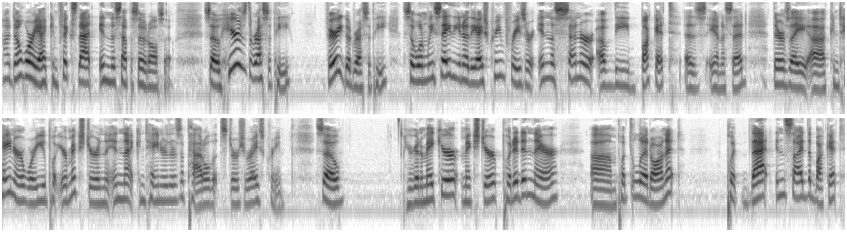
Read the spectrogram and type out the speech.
uh, don't worry i can fix that in this episode also so here's the recipe very good recipe. So when we say, you know, the ice cream freezer in the center of the bucket, as Anna said, there's a uh, container where you put your mixture, and in that container there's a paddle that stirs your ice cream. So you're going to make your mixture, put it in there, um, put the lid on it, put that inside the bucket,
